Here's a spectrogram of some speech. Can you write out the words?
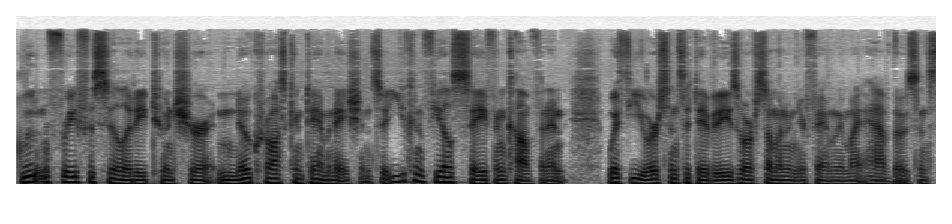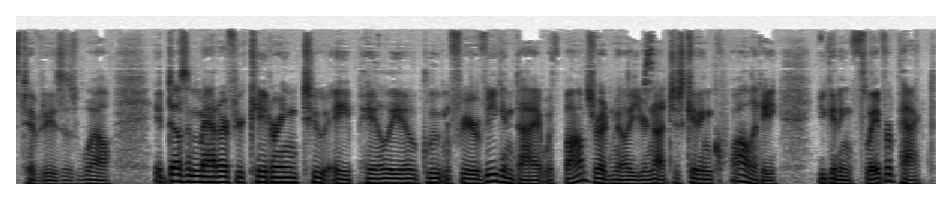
gluten free facility to ensure no cross contamination so you can feel safe and confident with your sensitivities or if someone in your family might have those sensitivities as well. It doesn't matter if you're catering to a paleo, gluten free, or vegan diet with Bob's Red Mill, you're not just getting quality, you're getting flavor packed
